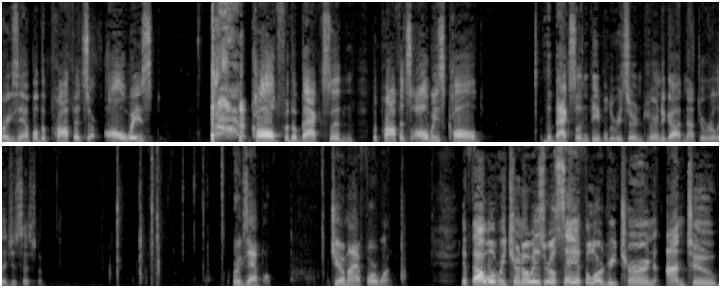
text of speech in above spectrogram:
for example, the prophets are always called for the backslidden. The prophets always called the backslidden people to return, return to God, not to a religious system. For example, Jeremiah 4 1. If thou wilt return, O Israel, saith the Lord, return unto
